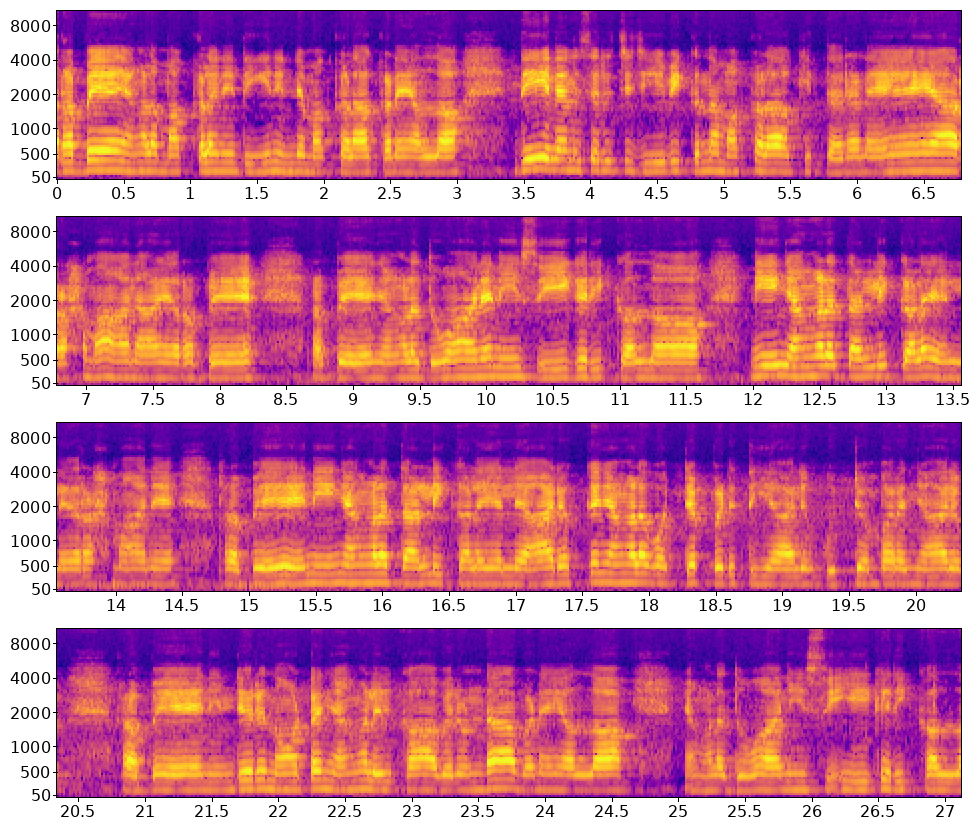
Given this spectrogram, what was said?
റബ്ബേ ഞങ്ങളെ മക്കളെ ദീനിന്റെ മക്കളാക്കണേ അല്ല. ദീനനുസരിച്ച് ജീവിക്കുന്ന മക്കളാക്കി തരണേ റഹ്മാനായ റബ്ബേ. റബ്ബേ ഞങ്ങളെ ദുവാനെ നീ സ്വീകരിക്കല്ല. നീ ഞങ്ങളെ തള്ളിക്കളയല്ലേ റഹ്മാനെ? റബ്ബേ നീ ഞങ്ങളെ തള്ളിക്കളയല്ലേ? ആരൊക്കെ ഞങ്ങളെ ഒറ്റപ്പെടുത്തിയാലും കുറ്റം പറഞ്ഞാലും റബ്ബേ നിന്റെ ഒരു നോട്ടം ഞങ്ങളിൽ കാവലുണ്ടാവണേ അല്ല. ഞങ്ങളെ ദുവാ നീ സ്വീകരിക്കല്ല.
